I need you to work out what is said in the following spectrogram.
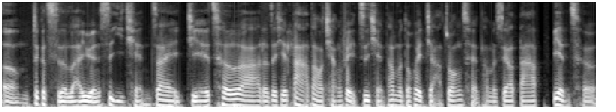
嗯、这个词的来源是以前在劫车啊的这些大盗抢匪之前，他们都会假装成他们是要搭便车，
